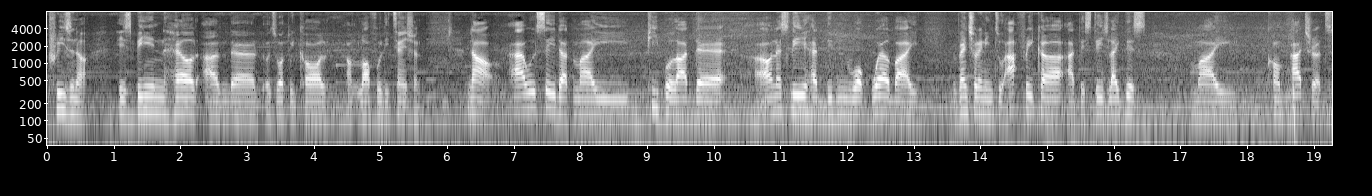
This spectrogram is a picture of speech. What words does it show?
prisoner. He's being held under it's what we call unlawful detention. Now, I will say that my people out there honestly had didn't work well by venturing into Africa at a stage like this. My compatriot,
